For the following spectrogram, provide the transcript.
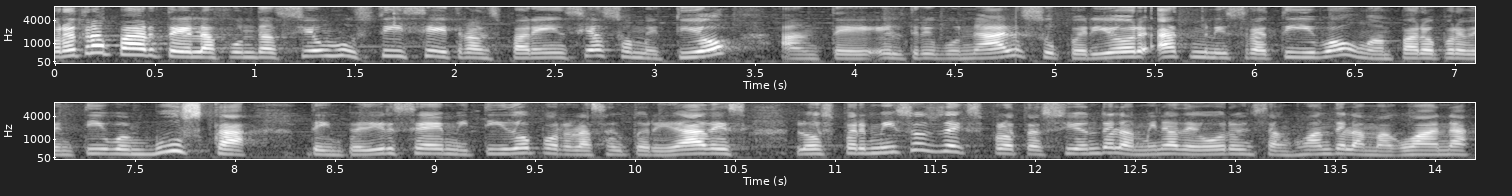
Por otra parte, la Fundación Justicia y Transparencia sometió ante el Tribunal Superior Administrativo un amparo preventivo en busca de impedir ser emitido por las autoridades los permisos de explotación de la mina de oro en San Juan de la Maguana.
